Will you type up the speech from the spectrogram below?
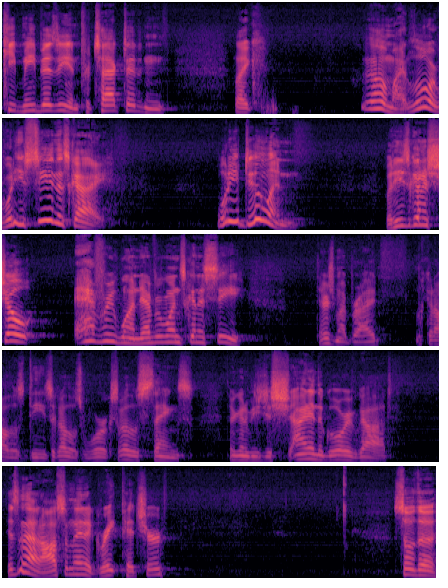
keep me busy and protected, and like, oh my lord, what do you see in this guy? What are you doing? But he's going to show everyone. Everyone's going to see. There's my bride. Look at all those deeds. Look at all those works. Look at all those things. They're going to be just shining the glory of God. Isn't that awesome? Isn't that a great picture? So the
